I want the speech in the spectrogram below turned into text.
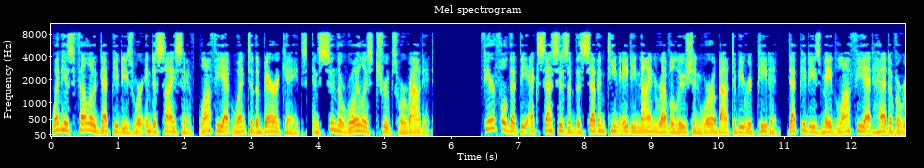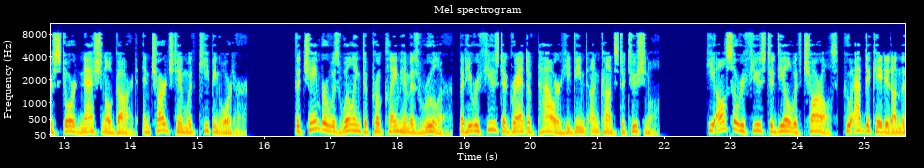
When his fellow deputies were indecisive, Lafayette went to the barricades, and soon the Royalist troops were routed. Fearful that the excesses of the 1789 revolution were about to be repeated, deputies made Lafayette head of a restored National Guard, and charged him with keeping order. The Chamber was willing to proclaim him as ruler, but he refused a grant of power he deemed unconstitutional. He also refused to deal with Charles, who abdicated on 2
